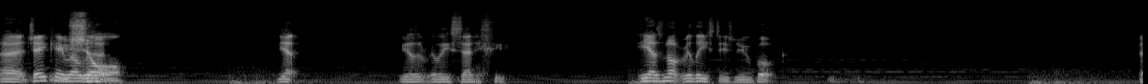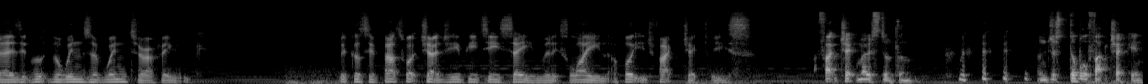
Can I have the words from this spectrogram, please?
uh, J.K. Rowling. Sure. Yep. He hasn't released anything. He has not released his new book. Uh, is it The Winds of Winter, I think? Because if that's what ChatGPT is saying, then it's lying. I thought you'd fact check these. I fact check most of them. I'm just double fact checking.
